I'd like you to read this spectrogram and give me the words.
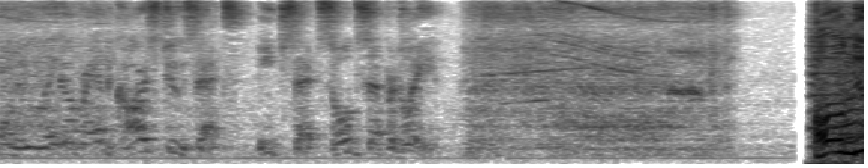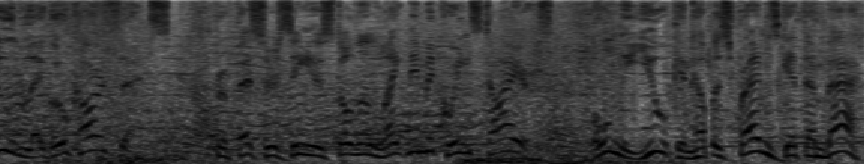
All new LEGO brand Cars 2 sets, each set sold separately. All new LEGO car sets. Professor Z has stolen Lightning McQueen's tires. Only you can help his friends get them back.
